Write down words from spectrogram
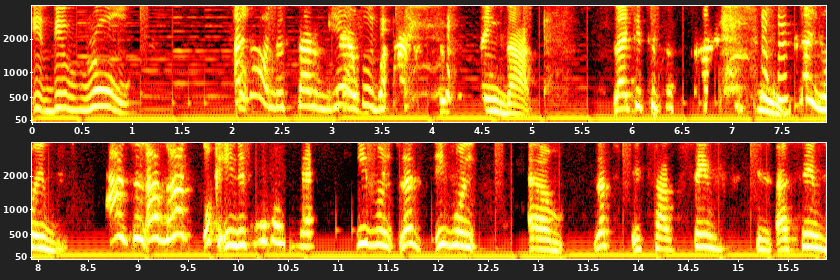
it, the role. I don't understand yeah, so the, think that. Like it's a personality anyway, as in I've had okay in this movie even let's even um let's it's as if it's as if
